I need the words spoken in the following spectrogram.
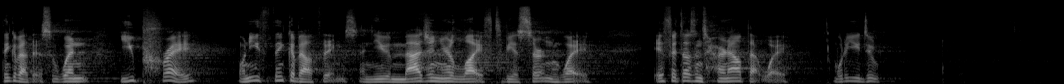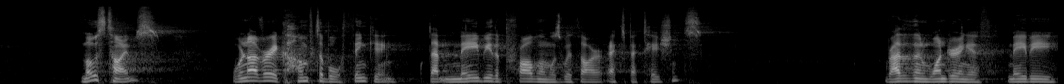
Think about this. When you pray, when you think about things and you imagine your life to be a certain way, if it doesn't turn out that way, what do you do? Most times, we're not very comfortable thinking that maybe the problem was with our expectations. Rather than wondering if maybe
